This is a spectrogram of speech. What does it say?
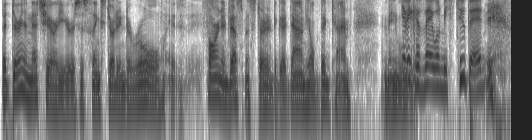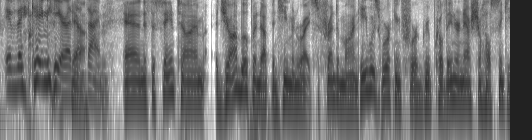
But during the Mechiar years, as things starting to roll, foreign investments started to go downhill big time. I mean, yeah, we- because they would be stupid if they came here at that time. and at the same time, a job opened up in human rights. A friend of mine, he was working for a group called the International Helsinki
